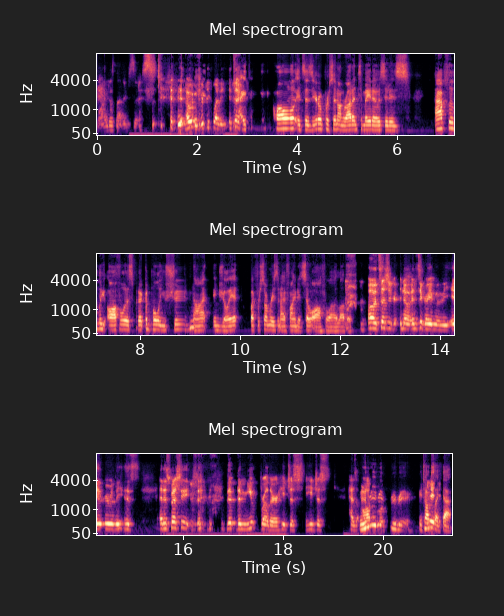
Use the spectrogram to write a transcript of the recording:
Why does that exist? that would be pretty funny. It's a, I think qual it's a zero percent on Rotten Tomatoes. It is absolutely awful, despicable. You should not enjoy it. But for some reason, I find it so awful. I love it. oh, it's such a gr- no. It's a great movie. It really is, and especially the the mute brother. He just he just has awful. He talks like that.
